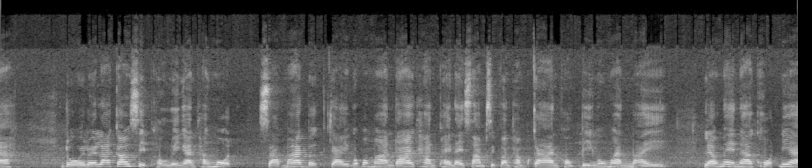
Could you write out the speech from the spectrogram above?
นะ โดยร้อยละ 90 ของหน่วยงานทั้งหมด สามารถเบิกจ่ายงบประมาณได้ทันภายใน 30 วันทำการของปีงบประมาณใหม่ แล้วในอนาคตเนี่ย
